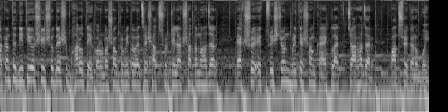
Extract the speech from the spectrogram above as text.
আক্রান্তের দ্বিতীয় শীর্ষ দেশ ভারতে, করোনা সংক্রমিত হয়েছে সাতষট্টি লাখ সাতান্ন হাজার একশো একত্রিশ জন, মৃতের সংখ্যা এক লাখ চার হাজার পাঁচশো একানব্বই।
